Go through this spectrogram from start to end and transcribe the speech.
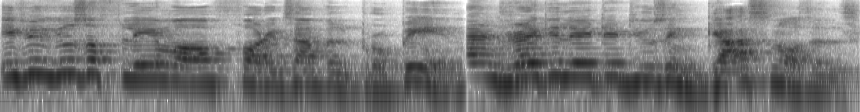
If you use a flame of, for example, propane and regulate it using gas nozzles,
